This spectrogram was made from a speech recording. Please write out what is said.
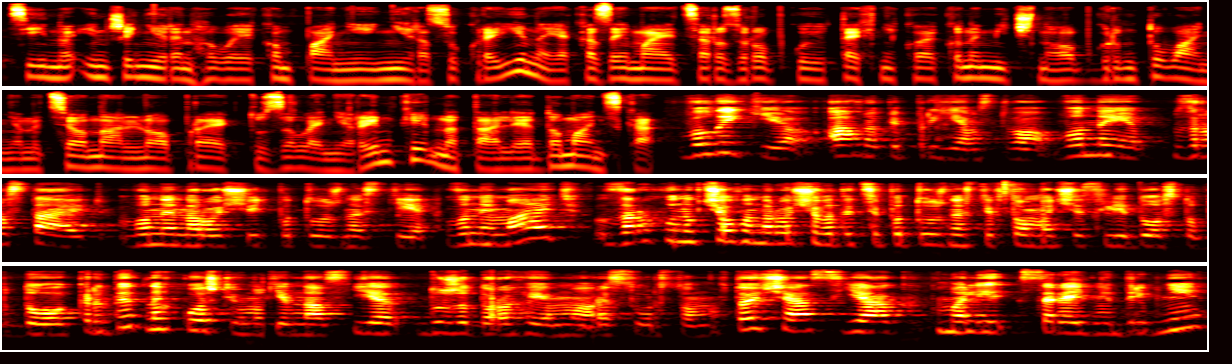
консультаційно-інженірингової компанії Нірас Україна, яка займається розробкою техніко-економічного обґрунтування національного проекту Зелені ринки Наталія Доманська. великі агропідприємства вони зростають, вони нарощують потужності. Вони мають за рахунок чого нарощувати ці потужності, в тому числі доступ до кредитних коштів, які в нас є дуже дорогим ресурсом. В той час як малі середні дрібні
